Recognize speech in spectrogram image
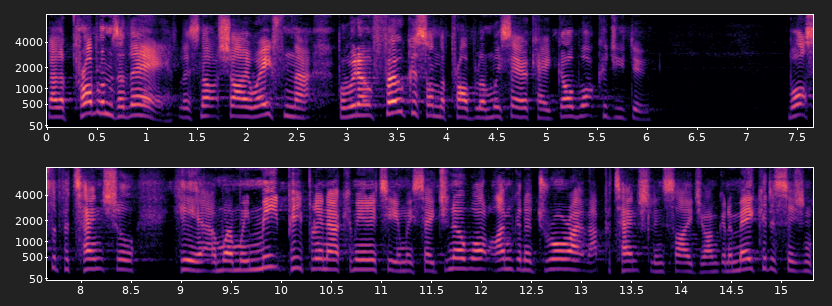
Now, the problems are there. Let's not shy away from that. But we don't focus on the problem. We say, okay, God, what could you do? What's the potential here? And when we meet people in our community and we say, Do you know what? I'm going to draw out that potential inside you. I'm going to make a decision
